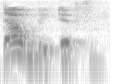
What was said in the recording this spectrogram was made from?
That would be it for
